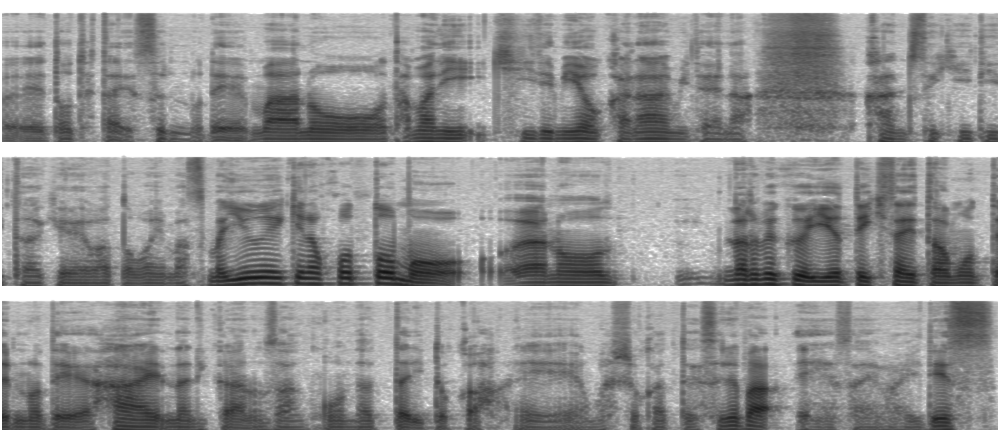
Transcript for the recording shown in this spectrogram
う。えー撮ってたりするので、まあ、あの、たまに聞いてみようかな、みたいな感じで聞いていただければと思います。まあ、有益なことも、あの、なるべく言っていきたいとは思ってるので、はい、何かあの参考になったりとか、えー面白かったりすれば、えー幸いです。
